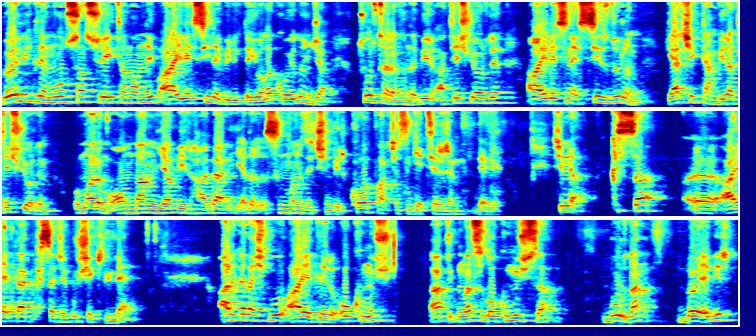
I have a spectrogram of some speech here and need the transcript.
Böylelikle Musa süreyi tamamlayıp ailesiyle birlikte yola koyulunca Tur tarafında bir ateş gördü. Ailesine siz durun gerçekten bir ateş gördüm. Umarım ondan ya bir haber ya da ısınmanız için bir kol parçası getiririm dedi. Şimdi kısa e, ayetler kısaca bu şekilde. Arkadaş bu ayetleri okumuş. Artık nasıl okumuşsa buradan böyle bir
